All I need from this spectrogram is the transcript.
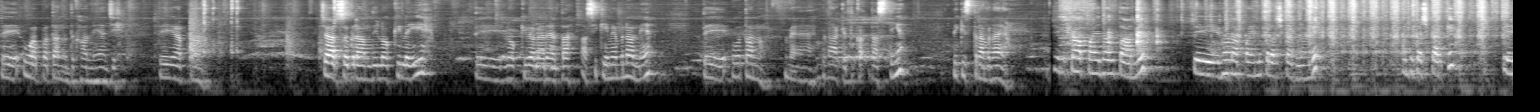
ਤੇ ਉਹ ਆਪਾਂ ਤੁਹਾਨੂੰ ਦਿਖਾਉਂਦੇ ਆ ਜੀ। ਤੇ ਆਪਾਂ 400 ਗ੍ਰਾਮ ਦੀ ਲੌਕੀ ਲਈ ਹੈ ਤੇ ਲੌਕੀ ਵਾਲਾ ਰਾਇਤਾ ਅਸੀਂ ਕਿਵੇਂ ਬਣਾਉਂਦੇ ਆ ਤੇ ਉਹ ਤੁਹਾਨੂੰ ਮੈਂ ਬਣਾ ਕੇ ਦਿਖਾ- ਦੱਸਦੀ ਆ ਵੀ ਕਿਸ ਤਰ੍ਹਾਂ ਬਣਾਇਆ। ਛਿਲਕਾ ਆਪਾਂ ਇਹਦਾ ਉਤਾਰ ਲਿਆ ਤੇ ਹੁਣ ਆਪਾਂ ਇਹਨੂੰ ਕ੍ਰਸ਼ ਕਰ ਲਾਂਗੇ। ਇਹਨੂੰ ਕਸ਼ ਕਰਕੇ ਤੇ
